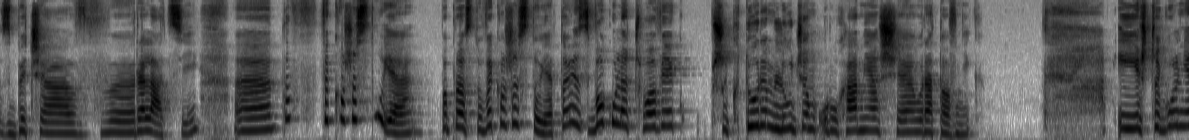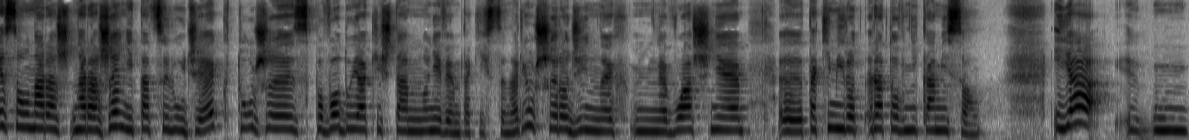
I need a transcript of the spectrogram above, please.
z bycia w relacji. E, wykorzystuje, po prostu wykorzystuje. To jest w ogóle człowiek, przy którym ludziom uruchamia się ratownik. I szczególnie są naraż, narażeni tacy ludzie, którzy z powodu jakichś tam, no nie wiem, takich scenariuszy rodzinnych, mm, właśnie y, takimi ratownikami są. I ja y, mm,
